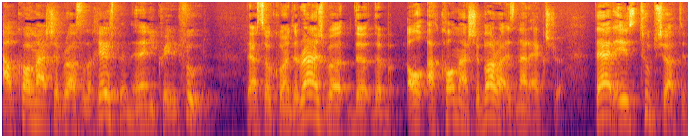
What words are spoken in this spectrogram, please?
al kol and then you created food. That's according to Rashba, the, the al kol mashabara is not extra. That is two pshatim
